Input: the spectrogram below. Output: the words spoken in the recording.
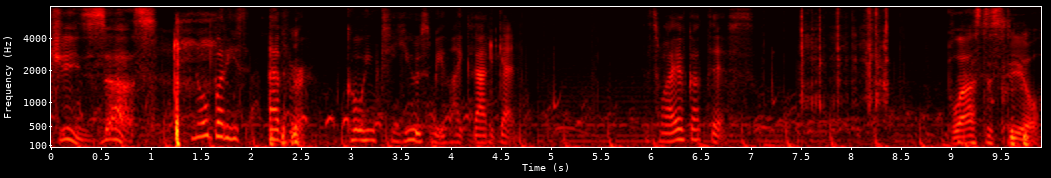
Jesus. Nobody's ever going to use me like that again. That's why I've got this. Plastisteel.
